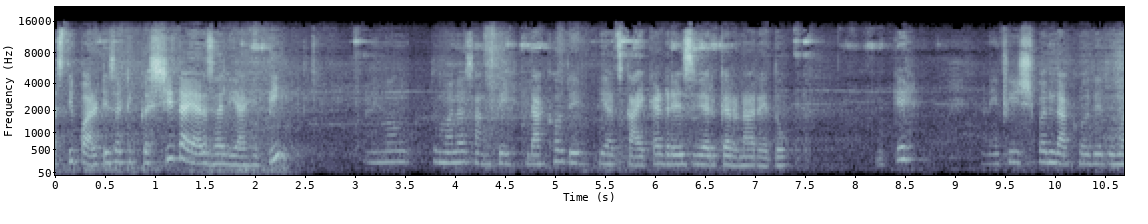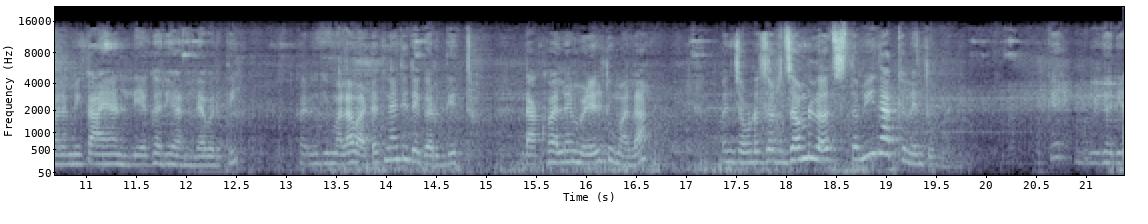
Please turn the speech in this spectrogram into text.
आज ती पार्टीसाठी कशी तयार झाली आहे ती. आणि मग तुम्हाला सांगते दाखवते ती आज काय काय ड्रेस वेअर करणार आहे तो. ओके? आणि फिश पण दाखवते तुम्हाला मी काय आणली आहे घरी आणल्यावरती. कारण की मला वाटत नाही तिथे गर्दीत दाखवायला मिळेल तुम्हाला. पण जेवढं जर जमलंच तर मी दाखवेन तुम्हाला. ओके? मी घरी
